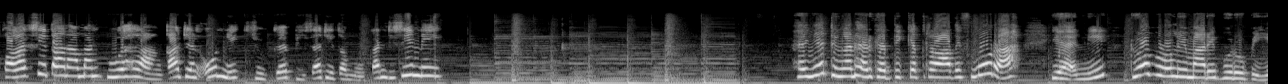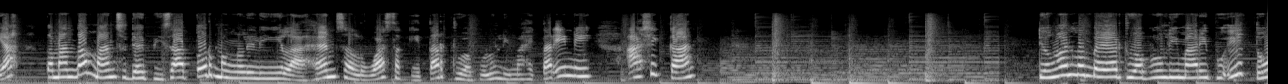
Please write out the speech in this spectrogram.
Koleksi tanaman buah langka dan unik juga bisa ditemukan di sini. Hanya dengan harga tiket relatif murah, yakni Rp25.000, teman-teman sudah bisa tur mengelilingi lahan seluas sekitar 25 hektar ini. Asik kan? Dengan membayar 25.000 itu,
